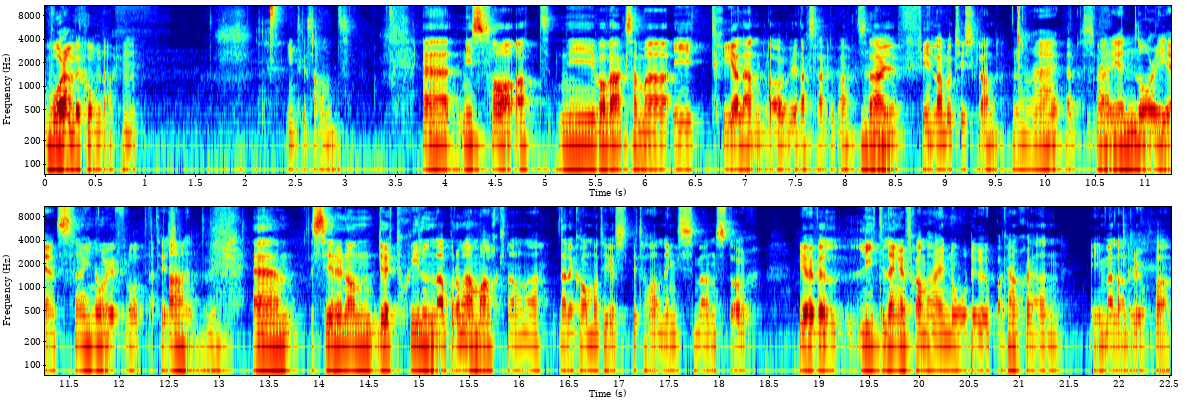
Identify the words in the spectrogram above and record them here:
vår ambition. Då. Mm. Intressant. Eh, ni sa att ni var verksamma i tre länder i dagsläget va? Sverige, Finland och Tyskland. Nej, Eller- Sverige, Norge, Sverige, Norge, förlåt. Tyskland. Ah. Mm. Eh, ser du någon direkt skillnad på de här marknaderna när det kommer till just betalningsmönster? Vi är väl lite längre fram här i Nordeuropa kanske än i Mellaneuropa.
